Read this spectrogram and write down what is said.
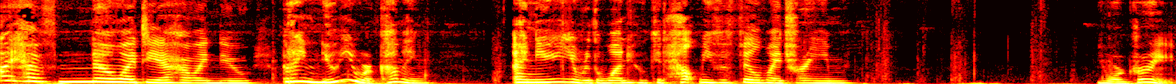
I have no idea how I knew, but I knew you were coming. I knew you were the one who could help me fulfill my dream. Your dream?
